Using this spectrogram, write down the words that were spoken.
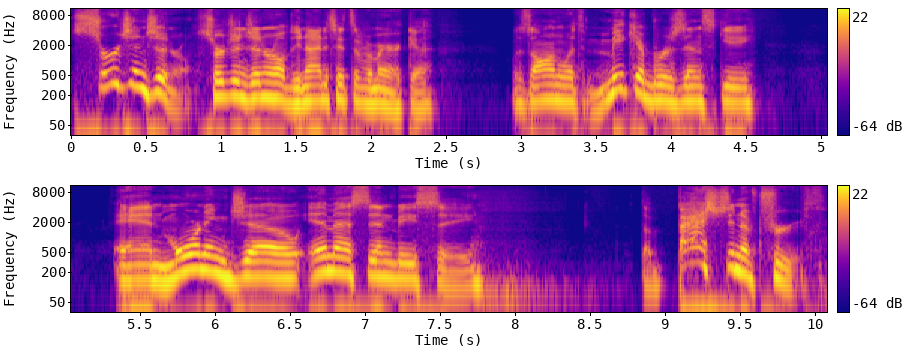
Surgeon General, Surgeon General of the United States of America, was on with Mika Brzezinski and Morning Joe, MSNBC, the bastion of truth.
